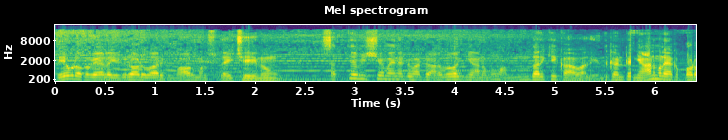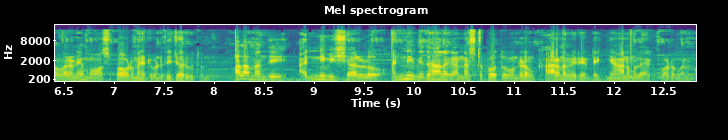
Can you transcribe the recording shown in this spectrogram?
దేవుడు ఒకవేళ ఎదురాడు వారికి మారు మనసు దయచేయను. సత్య విషయమైనటువంటి అనుభవ జ్ఞానము అందరికీ కావాలి. ఎందుకంటే జ్ఞానం లేకపోవడం వల్లనే మోసపోవడం అనేటువంటిది జరుగుతుంది. చాలా మంది అన్ని విషయాల్లో అన్ని విధాలుగా నష్టపోతూ ఉండడం కారణం ఏంటంటే జ్ఞానం లేకపోవడం వలన.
